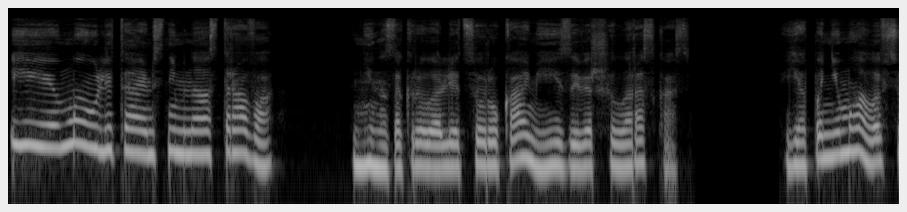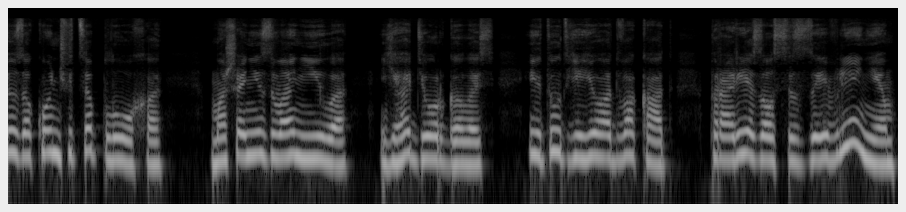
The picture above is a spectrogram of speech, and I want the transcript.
и мы улетаем с ним на острова». Нина закрыла лицо руками и завершила рассказ. Я понимала, все закончится плохо. Маша не звонила, я дергалась, и тут ее адвокат прорезался с заявлением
